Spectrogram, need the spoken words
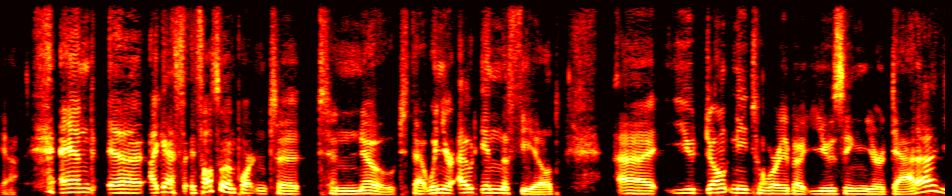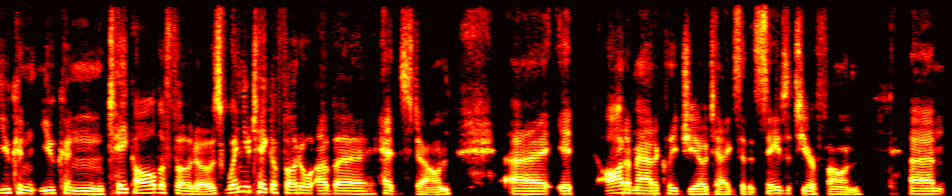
Yeah, and uh, I guess it's also important to to note that when you're out in the field, uh, you don't need to worry about using your data. You can you can take all the photos. When you take a photo of a headstone, uh, it automatically geotags it. It saves it to your phone, um,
